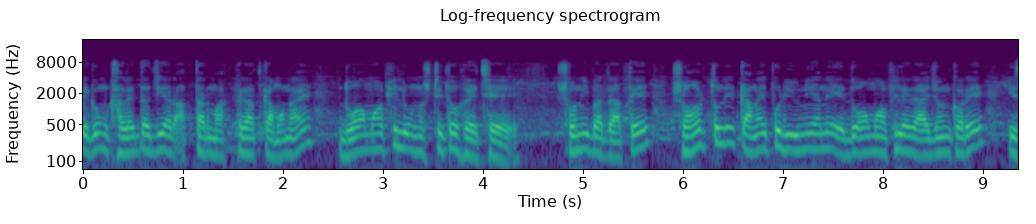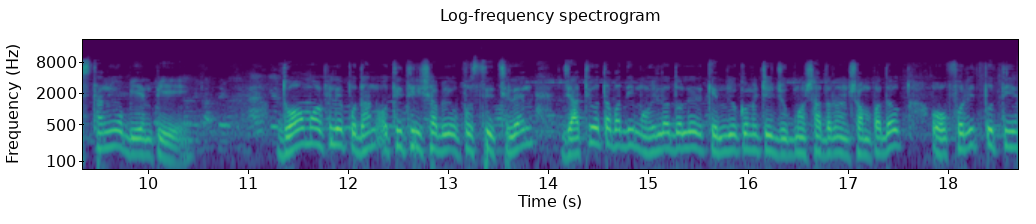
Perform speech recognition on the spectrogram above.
বেগম খালেদা জিয়ার আত্মার মাগফেরাত কামনায় দোয়া মাহফিল অনুষ্ঠিত হয়েছে। শনিবার রাতে শহরতলির কানাইপুর ইউনিয়নে এ দোয়া মাহফিলের আয়োজন করে স্থানীয় বিএনপি। দোয়া মাহফিলে প্রধান অতিথি হিসাবে উপস্থিত ছিলেন জাতীয়তাবাদী মহিলা দলের কেন্দ্রীয় কমিটির যুগ্ম সাধারণ সম্পাদক ও ফরিদপুর তিন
